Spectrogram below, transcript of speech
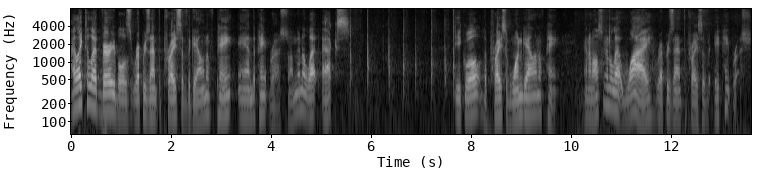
I like to let variables represent the price of the gallon of paint and the paintbrush. So I'm going to let x equal the price of one gallon of paint. And I'm also going to let y represent the price of a paintbrush.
